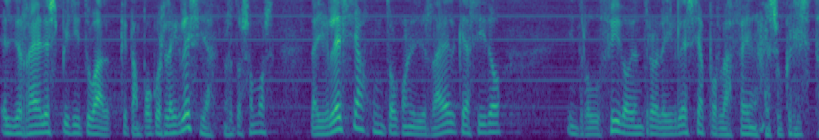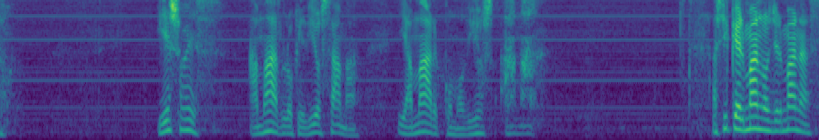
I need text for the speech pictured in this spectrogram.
El Israel espiritual, que tampoco es la iglesia. Nosotros somos la iglesia junto con el Israel que ha sido introducido dentro de la iglesia por la fe en Jesucristo. Y eso es amar lo que Dios ama y amar como Dios ama. Así que hermanos y hermanas,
